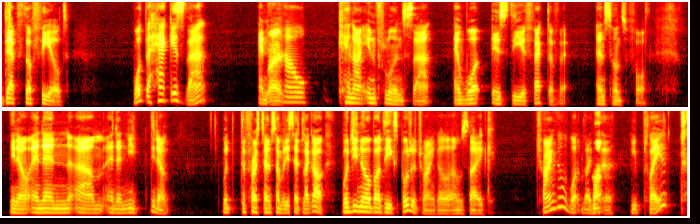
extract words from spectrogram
depth of field. What the heck is that? And Right. how can I influence that? And what is the effect of it? And so on and so forth. You know, and then um and then you you know what the first time somebody said like, "Oh, what do you know about the exposure triangle?" I was like, "Triangle? What? Like Huh? the, you play it?"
